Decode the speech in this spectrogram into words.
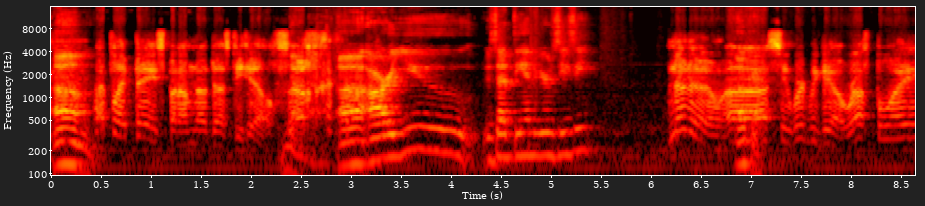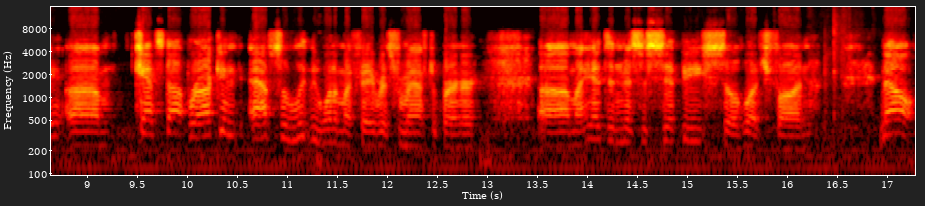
um, I play bass, but I'm no Dusty Hill. So uh, are you? Is that the end of your ZZ? no, no. Uh, Okay. Let's see, where'd we go? Rough Boy. Um, Can't Stop Rocking. Absolutely one of my favorites from Afterburner. Uh, my head's in Mississippi. So much fun. Now,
